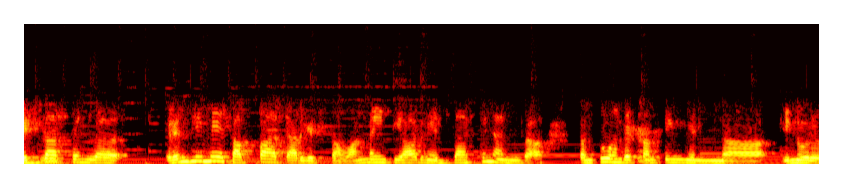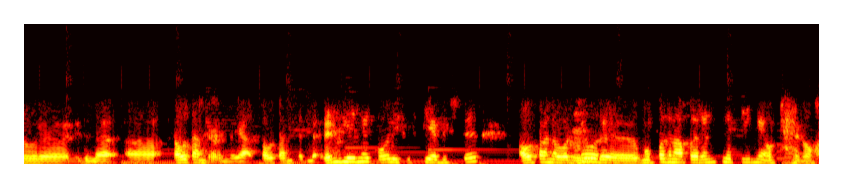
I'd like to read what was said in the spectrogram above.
எஜ் பாஸ்டன்ல ரெண்டுலயுமே சப்பா டார்கெட்ஸ் தான். One ninety odd Edgbaston and some two hundred something in இன்னொரு ஒரு இதுல சவுத் ஆம்டன்ல சவுத் ஆம்டன்ல ரெண்டுலயுமே கோலி பிப்டி அடிச்சுட்டு அவுட் ஆன உடனே. ஒரு முப்பது நாற்பது ரன்ஸ்ல டீமே அவுட் ஆயிடும்.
